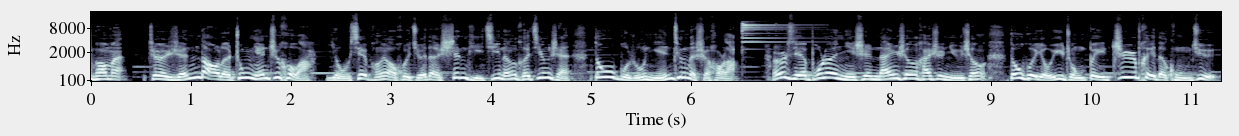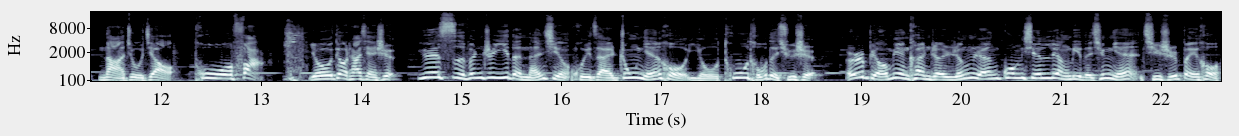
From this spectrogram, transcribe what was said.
朋友们，这人到了中年之后啊，有些朋友会觉得身体机能和精神都不如年轻的时候了，而且不论你是男生还是女生，都会有一种被支配的恐惧，那就叫脱发。有调查显示，约四分之一的男性会在中年后有秃头的趋势，而表面看着仍然光鲜亮丽的青年，其实背后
